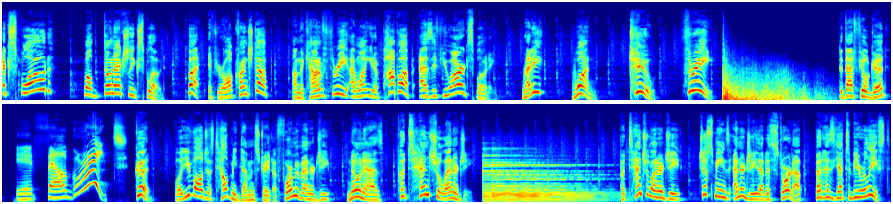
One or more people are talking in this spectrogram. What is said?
explode? Well, don't actually explode. But if you're all crunched up, on the count of three, I want you to pop up as if you are exploding. Ready? One, two, three. Did that feel good? It felt great. Good. Well, you've all just helped me demonstrate a form of energy known as potential energy. Potential energy just means energy that is stored up but has yet to be released.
